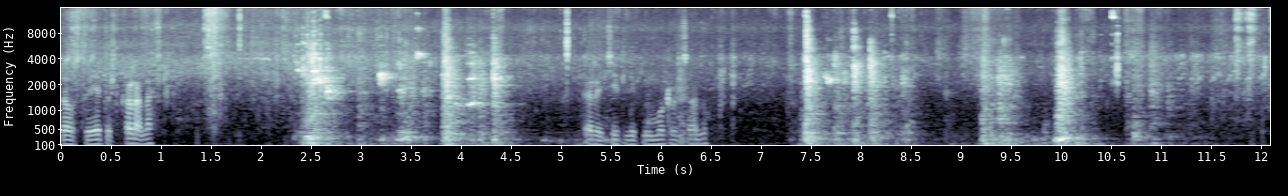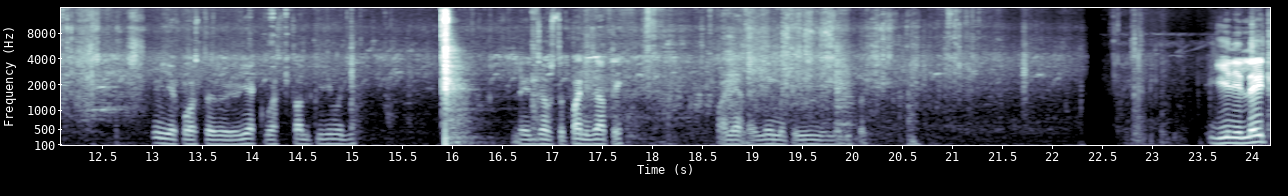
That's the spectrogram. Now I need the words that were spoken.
जास्त येतात कडाला करायची इथली पण मोटर चालू. एक वाजता एक वाजता चालू केली म्हणजे. लाइट जास्त पाणी जाते पाणी लय लई मध्ये पण. गेली लाइट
